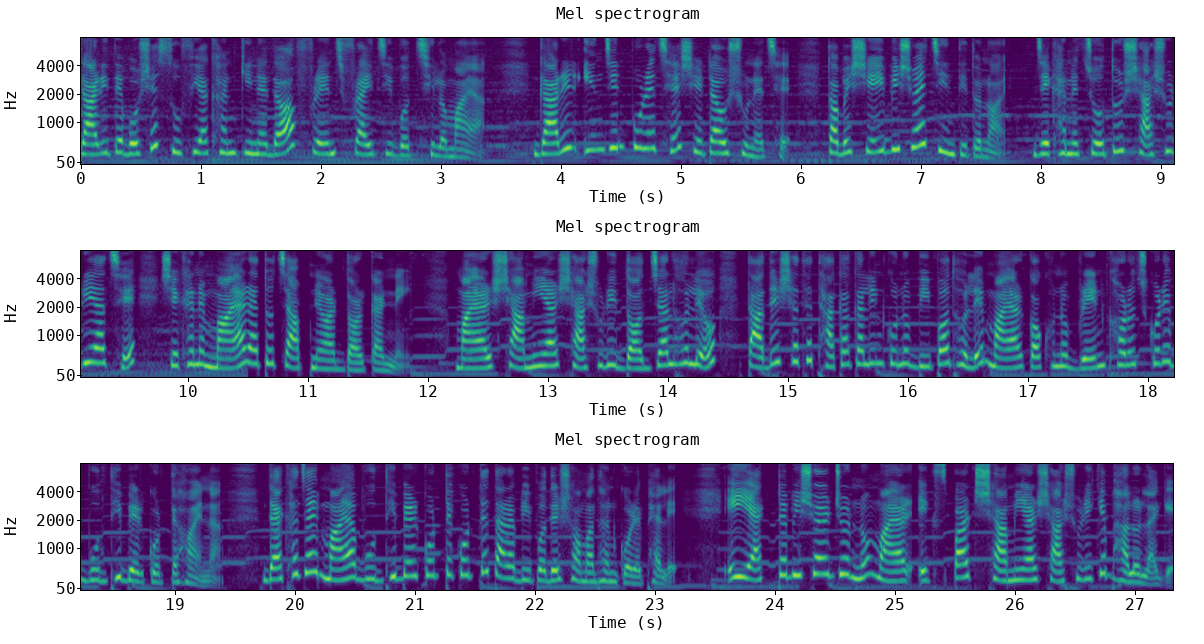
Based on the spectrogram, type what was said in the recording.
গাড়িতে বসে সুফিয়া খান কিনে দেওয়া ফ্রেঞ্চ ফ্রাই চিবোচ্ছিল মায়া। গাড়ির ইঞ্জিন পুড়েছে সেটাও শুনেছে, তবে সেই বিষয়ে চিন্তিত নয়। যেখানে চতুর শাশুড়ি আছে, সেখানে মায়ার এত চাপ নেওয়ার দরকার নেই। মায়ার স্বামী আর শাশুড়ি দজ্জাল হলেও তাদের সাথে থাকাকালীন কোনো বিপদ হলে মায়ার কখনো ব্রেন খরচ করে বুদ্ধি বের করতে হয় না। দেখা যায় মায়া বুদ্ধি বের করতে করতে তারা বিপদের সমাধান করে ফেলে। এই একটা বিষয়ের জন্য মায়ার এক্সপার্ট স্বামী আর শাশুড়িকে ভালো লাগে।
